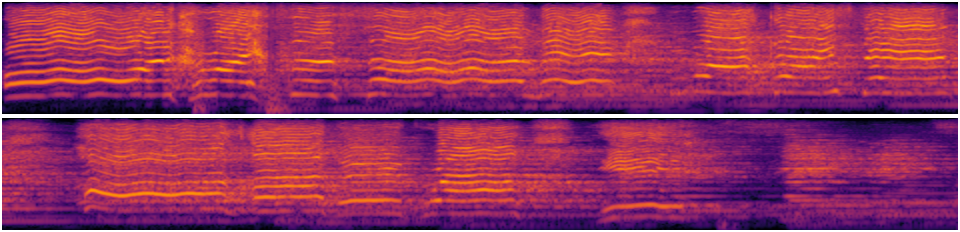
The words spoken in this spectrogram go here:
On Christ the solid rock I stand, all other ground is sinking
